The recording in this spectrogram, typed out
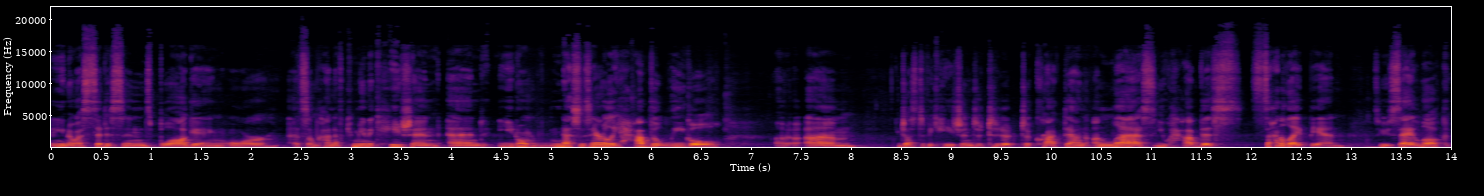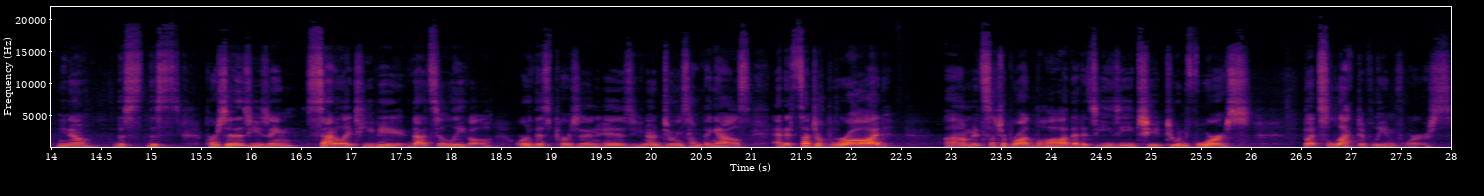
you know a citizen's blogging or some kind of communication and you don't necessarily have the legal uh, um, justification to, to, to crack down unless you have this satellite ban. So you say look you know this this person is using satellite tv that's illegal. Or this person is you know doing something else. And it's such a broad um, it's such a broad law that it's easy to to enforce but selectively enforce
